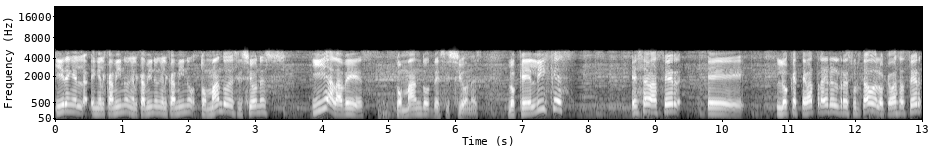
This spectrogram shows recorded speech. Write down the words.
ir en el, camino, en el camino, en el camino, tomando decisiones y a la vez tomando decisiones. Lo que eliges, ese va a ser eh, lo que te va a traer el resultado de lo que vas a hacer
